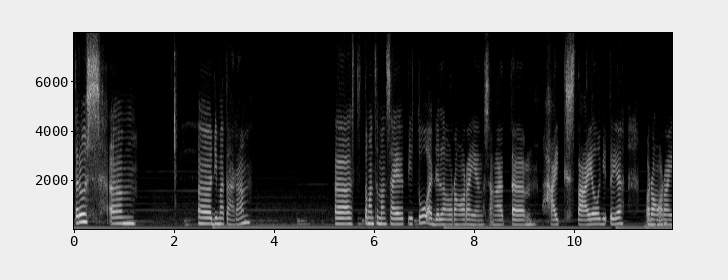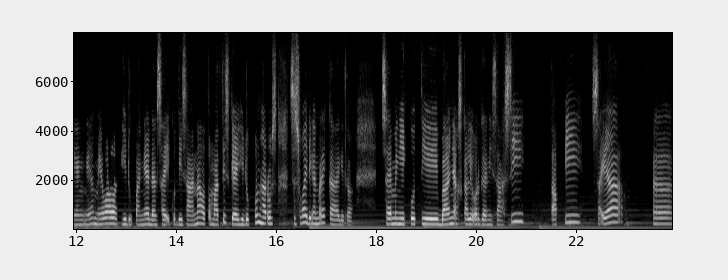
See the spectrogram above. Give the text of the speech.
Terus um, uh, di Mataram uh, teman-teman saya itu adalah orang-orang yang sangat um, high style gitu ya. Orang-orang yang ya mewah lah kehidupannya dan saya ikut di sana otomatis gaya hidup pun harus sesuai dengan mereka gitu. Saya mengikuti banyak sekali organisasi tapi saya uh,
